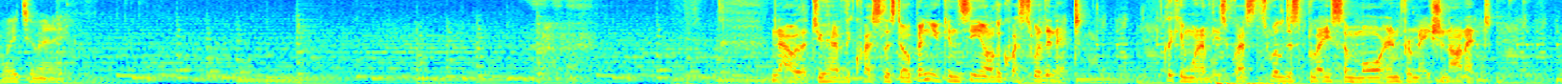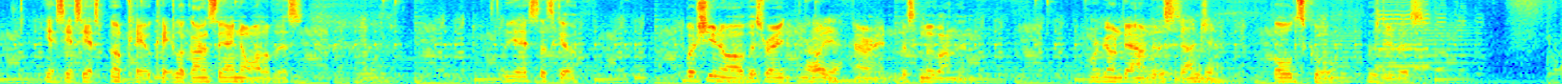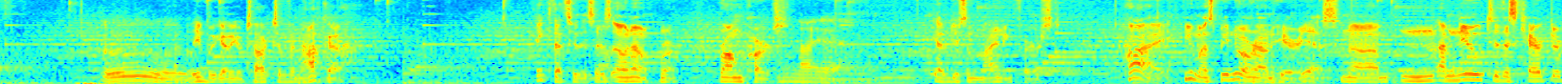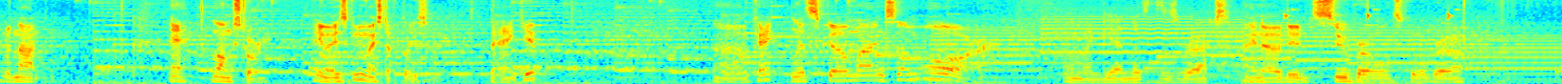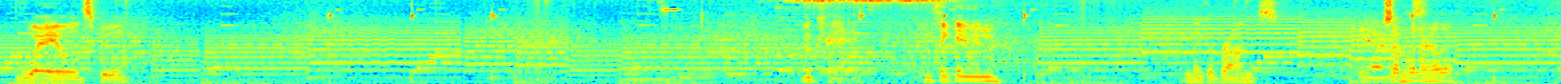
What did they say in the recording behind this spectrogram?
Way too many. Now that you have the quest list open, you can see all the quests within it. Clicking one of these quests will display some more information on it. Yes, yes, yes. Okay, okay. Look, honestly, I know all of this. Yes, let's go. Bush, you know all of this, right? Oh yeah. Alright, let's move on then. We're going down to This dungeon. Old school. Let's do this. I believe we gotta go talk to Vanaka. I think that's who this is. Oh no, wr- wrong part. Not yet. Gotta do some mining first. Hi, you must be new around here. Yes, no, I'm, n- I'm new to this character, but not. Eh, long story. Anyways, give me my stuff, please. Thank you. Okay, let's go mine some ore. Oh my god, look at these rocks. I know, dude. Super old school, bro. Way old school. Okay. I'm thinking. Make a bronze Yeah. something or another.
